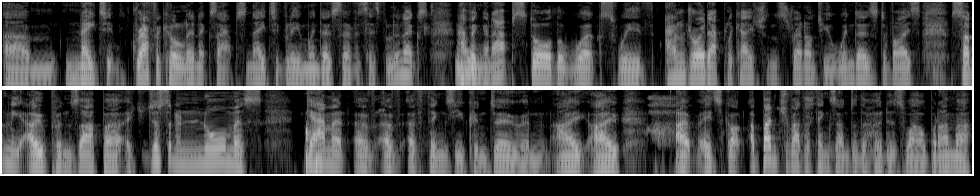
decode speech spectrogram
um, native graphical Linux apps natively in Windows services for Linux, mm-hmm. having an app store that works with Android applications straight onto your Windows device suddenly opens up a, just an enormous gamut of, of, of things you can do, and I, I, I, it's got a bunch of other things under the hood as well. But I'm a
